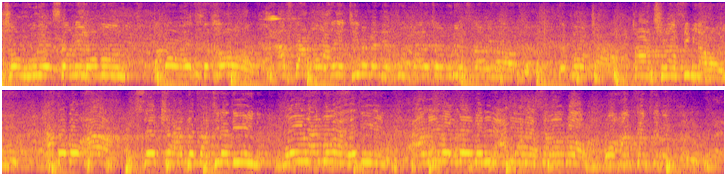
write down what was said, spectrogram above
جمهوری اسلامی ایران بود و با افتخار از دروازه تیم ملی فوتبال جمهوری اسلامی ایران دفاع کرد. قدرشناسی مینمایی. همه با هم. ذکر عبدالمتین دین مول الموحدین امیر المؤمنین علی علیه السلام را با هم زمزمه می‌کنیم.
